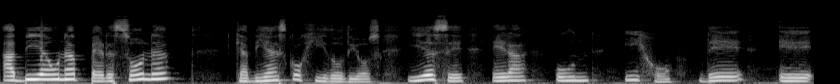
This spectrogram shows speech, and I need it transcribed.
Había una persona que había escogido Dios y ese era un hijo de eh,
